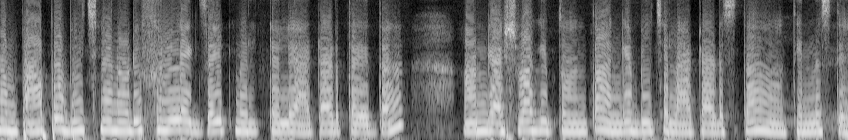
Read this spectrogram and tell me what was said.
ನಮ್ಮ ಪಾಪು ಬೀಚ್ನ ನೋಡಿ ಫುಲ್ ಎಕ್ಸೈಟ್ಮೆಂಟ್ ಅಲ್ಲಿ ಆಟ ಆಡ್ತಾ ಇದ್ದ. ಅವನ್ಗೆ ಅಶ್ವಾಗಿತ್ತು ಅಂತ ಹಂಗೆ ಬೀಚಲ್ಲಿ ಆಟ ಆಡಿಸ್ತಾ ತಿನ್ನಿಸ್ದೆ.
